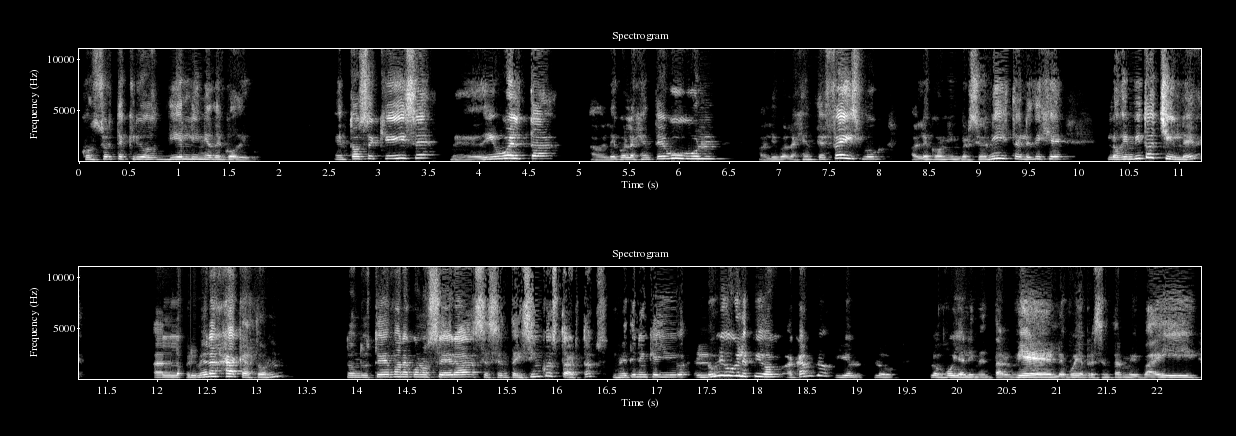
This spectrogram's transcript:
con suerte escribo 10 líneas de código? Entonces, ¿qué hice? Me di vuelta, hablé con la gente de Google, hablé con la gente de Facebook, hablé con inversionistas y les dije, los invito a Chile a la primera hackathon donde ustedes van a conocer a 65 startups y me tienen que ayudar. Lo único que les pido a, cambio, yo los voy a alimentar bien, les voy a presentar mi país,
